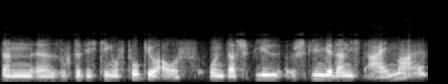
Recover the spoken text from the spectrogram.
dann äh, sucht er sich King of Tokyo aus und das Spiel spielen wir dann nicht einmal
